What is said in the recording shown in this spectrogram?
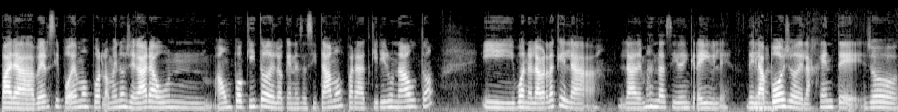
para ver si podemos por lo menos llegar a un, a un poquito de lo que necesitamos para adquirir un auto. Y bueno, la verdad que la, la demanda ha sido increíble, del apoyo de la gente. Yo,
